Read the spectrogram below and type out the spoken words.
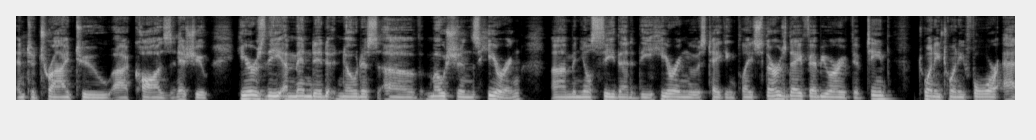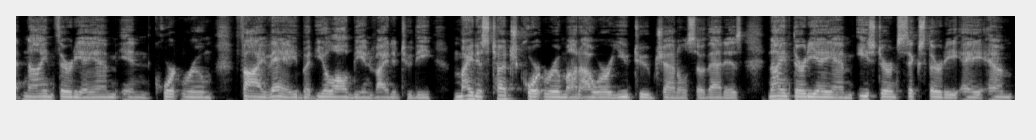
and to try to uh, cause an issue. Here's the amended notice of motions hearing. Um, and you'll see that the hearing was taking place Thursday, February 15th, 2024 at 9:30 a.m. in courtroom 5A, but you'll all be invited to the MeidasTouch courtroom on our YouTube channel. So that is 9:30 a.m. Eastern, 6:30 a.m.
